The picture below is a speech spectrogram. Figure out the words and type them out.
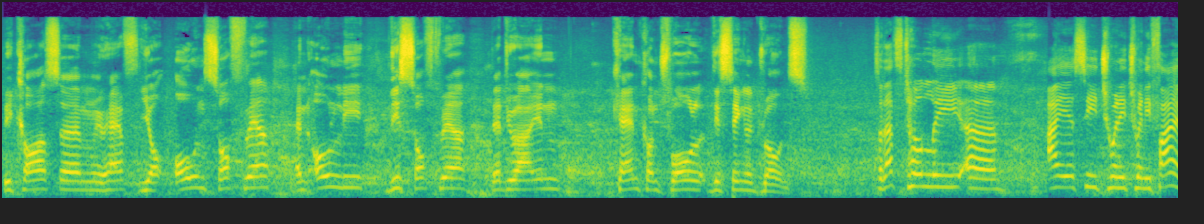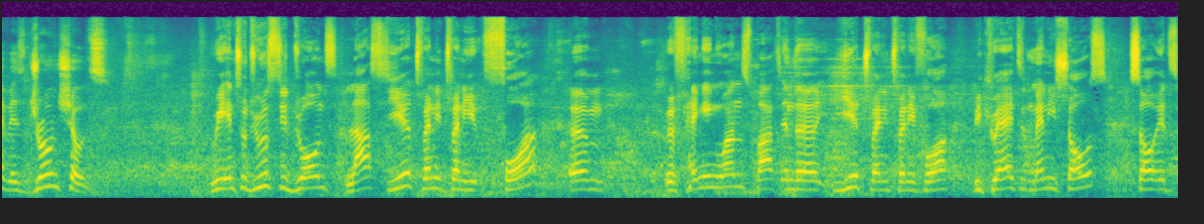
because um, you have your own software, and only this software that you are in can control the single drones. So that's totally uh, ISE 2025 is drone shows. We introduced the drones last year, 2024, um, with hanging ones, but in the year 2024, we created many shows. So it's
